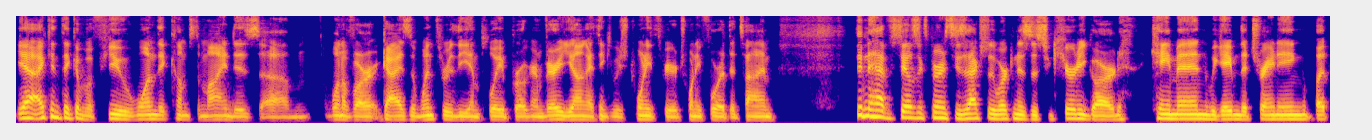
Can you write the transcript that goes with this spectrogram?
Yeah i can think of a few. One that comes to mind is um, one of our guys that went through the employee program very young i think he was 23 or 24 at the time didn't have sales experience. He's actually working as a security guard came in we gave him the training but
